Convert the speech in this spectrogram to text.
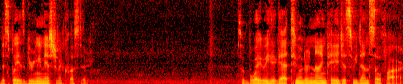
Displays green instrument cluster. So boy, we got 209 pages we done so far.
